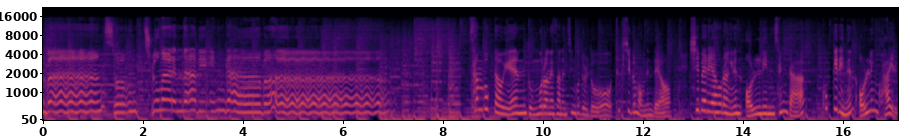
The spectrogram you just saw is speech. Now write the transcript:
생방송 주말엔 나비인가봐. 삼복더위엔 동물원에 사는 친구들도 특식을 먹는데요. 시베리아 호랑이는 얼린 생닭 코끼리는 얼린 과일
